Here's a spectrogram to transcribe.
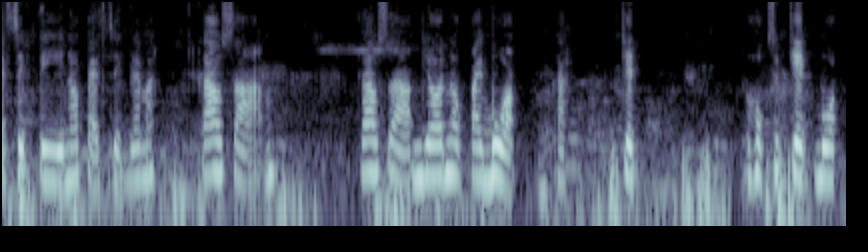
80 ปีเนาะ80 ได้ไหม93 93ย้อนออกไปบวกค่ะ7 67บวก10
